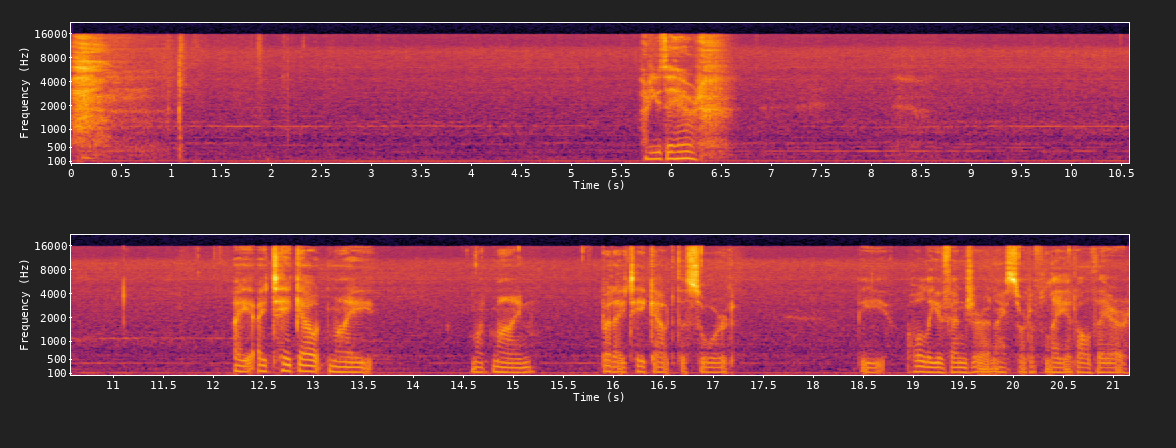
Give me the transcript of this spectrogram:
Are you there? I, I take out my, not mine, but I take out the sword, the Holy Avenger, and I sort of lay it all there.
